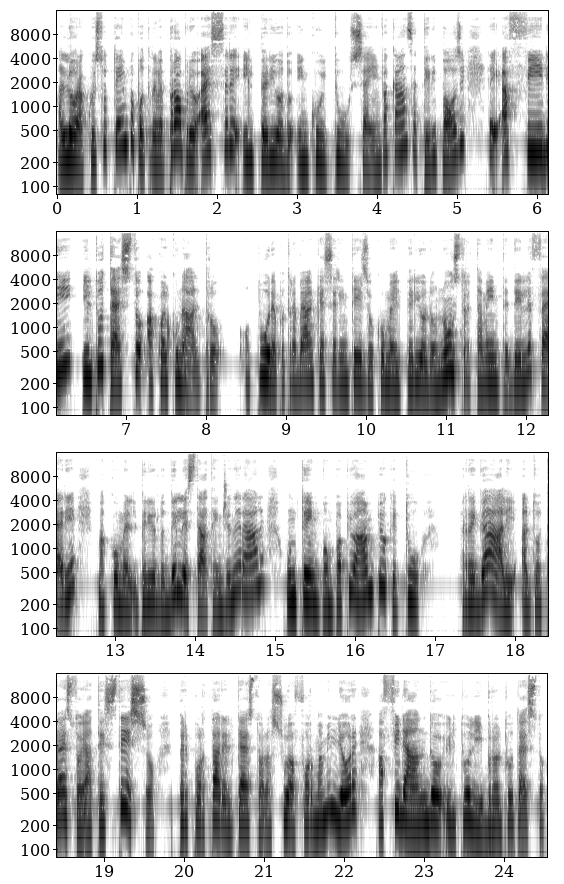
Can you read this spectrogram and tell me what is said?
Allora questo tempo potrebbe proprio essere il periodo in cui tu sei in vacanza, ti riposi e affidi il tuo testo a qualcun altro oppure potrebbe anche essere inteso come il periodo non strettamente delle ferie, ma come il periodo dell'estate in generale, un tempo un po' più ampio che tu regali al tuo testo e a te stesso per portare il testo alla sua forma migliore, affidando il tuo libro, il tuo testo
